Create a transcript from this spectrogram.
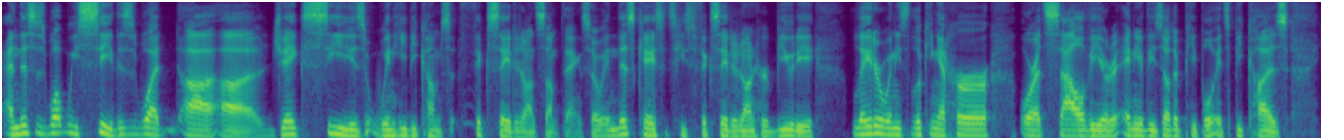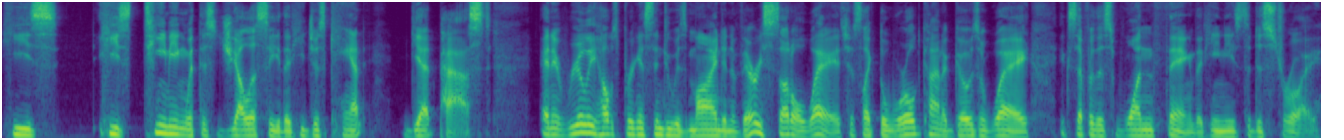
And this is what we see. This is what uh, uh, Jake sees when he becomes fixated on something. So in this case, it's he's fixated on her beauty. Later, when he's looking at her or at Salvi or any of these other people, it's because he's he's teeming with this jealousy that he just can't get past. And it really helps bring us into his mind in a very subtle way. It's just like the world kind of goes away, except for this one thing that he needs to destroy.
